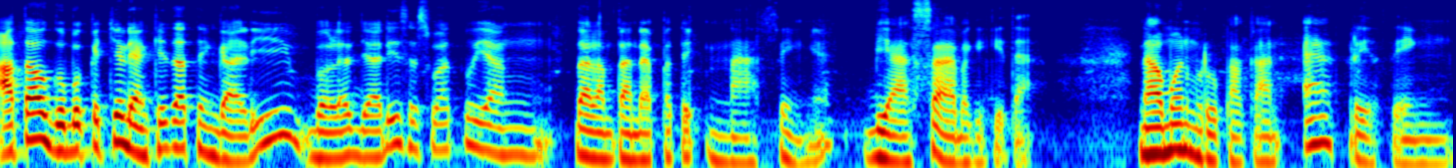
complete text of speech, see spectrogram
Atau gubuk kecil yang kita tinggali boleh jadi sesuatu yang dalam tanda petik nothing ya, biasa bagi kita. Namun merupakan everything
